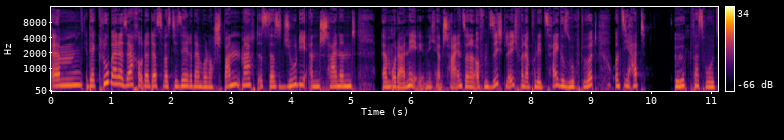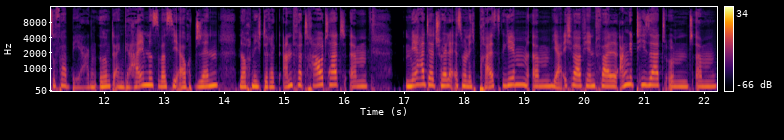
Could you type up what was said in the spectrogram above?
Ähm, der Clou bei der Sache oder das, was die Serie dann wohl noch spannend macht, ist, dass Judy anscheinend, ähm, oder nee, nicht anscheinend, sondern offensichtlich von der Polizei gesucht wird und sie hat irgendwas wohl zu verbergen. Irgendein Geheimnis, was sie auch Jen noch nicht direkt anvertraut hat. Ähm, mehr hat der Trailer erstmal nicht preisgegeben. Ähm, ja, ich war auf jeden Fall angeteasert und ähm,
